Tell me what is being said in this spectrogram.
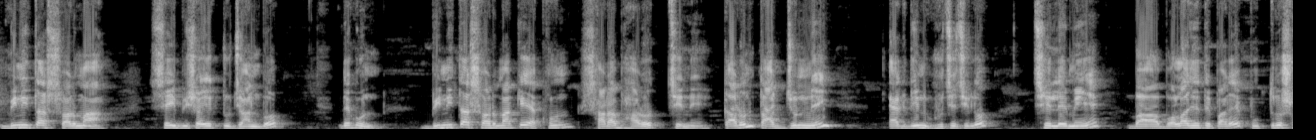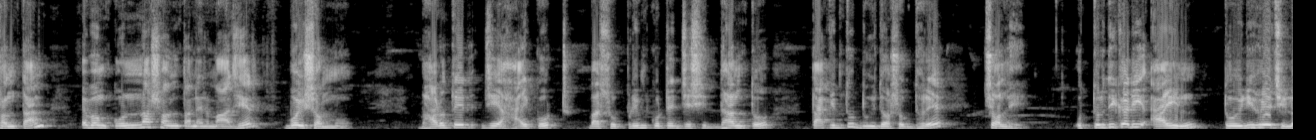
বিনীতা শর্মা সেই বিষয়ে একটু জানব। দেখুন, বিনীতা শর্মাকে এখন সারা ভারত চেনে। কারণ তার জন্যেই একদিন ঘুচেছিল ছেলে মেয়ে বা বলা যেতে পারে পুত্র সন্তান এবং কন্যা সন্তানের মাঝের বৈষম্য। ভারতের যে হাইকোর্ট বা সুপ্রিম কোর্টের যে সিদ্ধান্ত, তা কিন্তু দুই দশক ধরে চলে। উত্তরাধিকারী আইন তৈরি হয়েছিল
